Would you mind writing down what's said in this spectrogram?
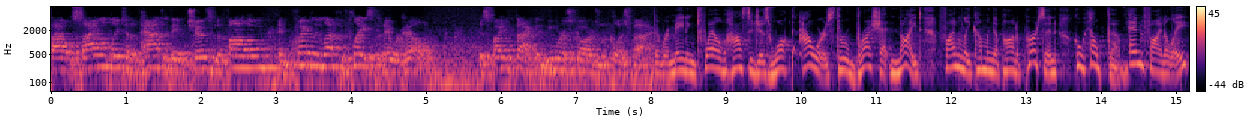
filed silently to the path that they had chosen to follow, and quickly left the place that they were held despite the fact that numerous guards were close by. The remaining 12 hostages walked hours through brush at night, finally coming upon a person who helped them. And finally,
